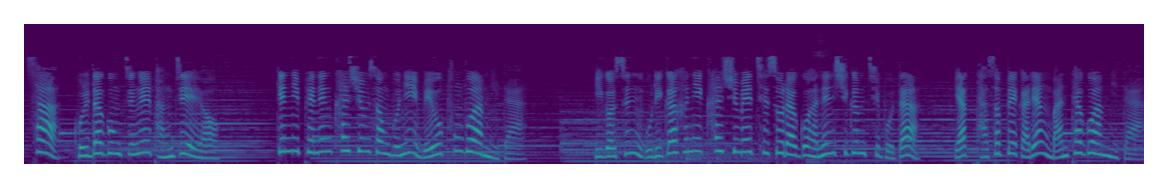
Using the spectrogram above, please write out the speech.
4. 골다공증을 방지해요. 깻잎에는 칼슘 성분이 매우 풍부합니다. 이것은 우리가 흔히 칼슘의 채소라고 하는 시금치보다 약 5배가량 많다고 합니다.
